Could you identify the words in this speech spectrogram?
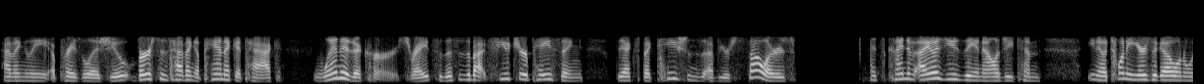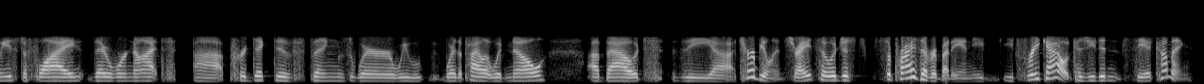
having the appraisal issue, versus having a panic attack when it occurs, right? So, this is about future pacing the expectations of your sellers. It's kind of, I always use the analogy, Tim, you know, 20 years ago when we used to fly, there were not uh, predictive things where we where the pilot would know about the uh, turbulence, right? So it would just surprise everybody, and you'd you'd freak out because you didn't see it coming.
